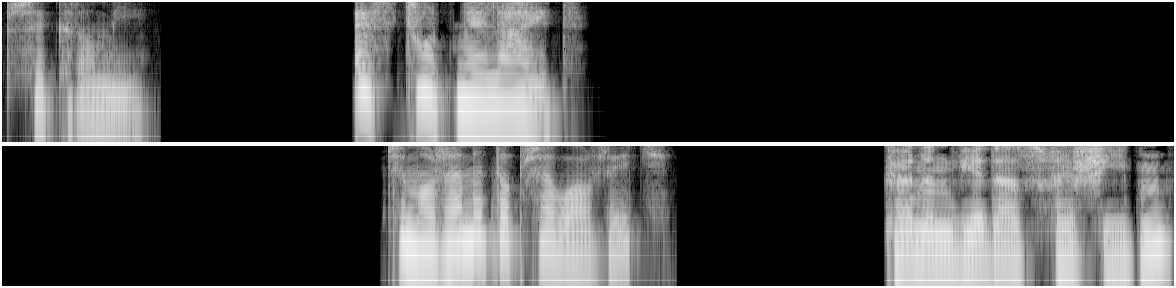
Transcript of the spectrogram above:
Przykro mi. Es tut mir leid. Czy możemy to przełożyć? Können wir das verschieben?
